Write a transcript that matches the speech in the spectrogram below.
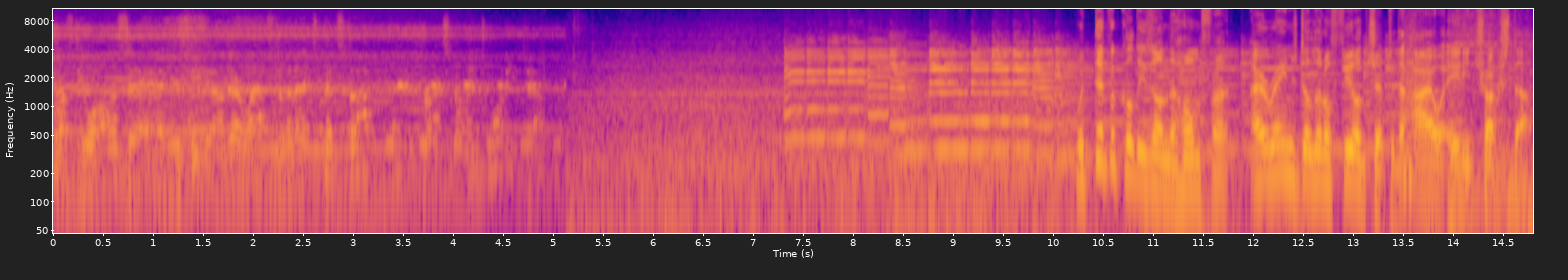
Rusty Wallace, and you see down there laps to the next pit stop, approximately 20, Jeff. With difficulties on the home front, I arranged a little field trip to the Iowa 80 truck stop.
